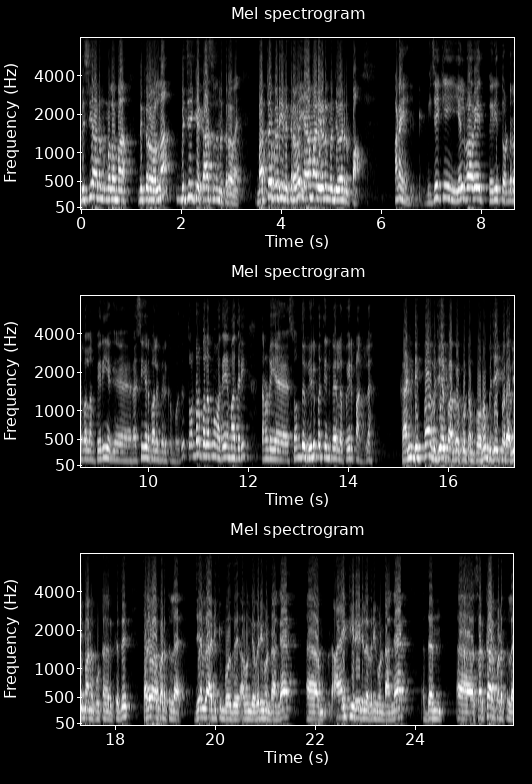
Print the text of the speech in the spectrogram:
பிஸியானது ஆனது மூலமா நிக்கிறவன்லாம் விஜய்க்கு காசுல நிக்கிறவன். மற்றபடி நிக்கிறவன் ஏமாளிகளும் கொஞ்சம் பேர் இருப்பான். ஆனா விஜய்க்கு இயல்பாகவே பெரிய தொண்டர் பலம் பெரிய ரசிகர் பலம் இருக்கும்போது தொண்டர் பலமும் அதே மாதிரி தன்னுடைய சொந்த விருப்பத்தின் பேரில் போயிருப்பாங்கல்ல? கண்டிப்பா விஜய பார்க்க கூட்டம் போகும். விஜய்க்கு ஒரு அபிமான கூட்டம் இருக்குது. தலைவா படத்துல ஜெயலலிதா அடிக்கும் போது அவங்க வெறி கொண்டாங்க. ஐடி ரேடியில வெறி கொண்டாங்க. தென் சர்க்கார் படத்துல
